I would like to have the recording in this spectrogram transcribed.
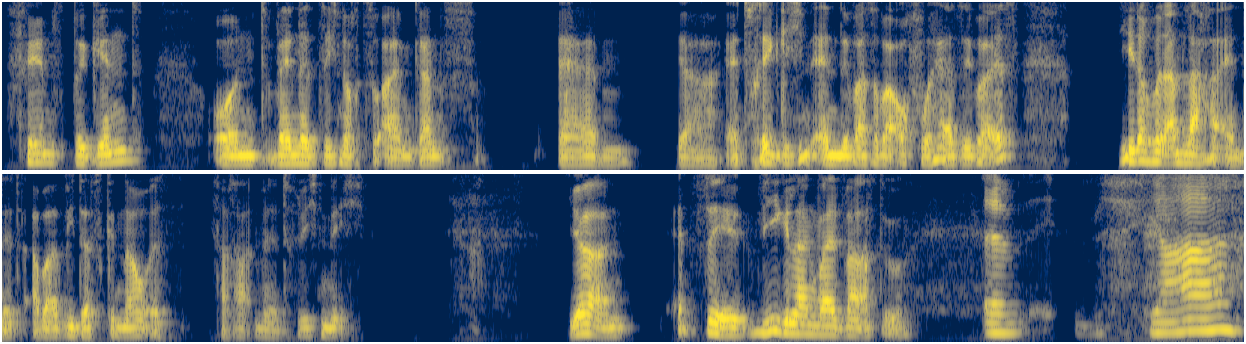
Films beginnt und wendet sich noch zu einem ganz ähm, ja, erträglichen Ende, was aber auch vorhersehbar ist. Jedoch mit einem Lacher endet, aber wie das genau ist, verraten wir natürlich nicht. Jörn, erzähl, wie gelangweilt warst du? Ähm, ja,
